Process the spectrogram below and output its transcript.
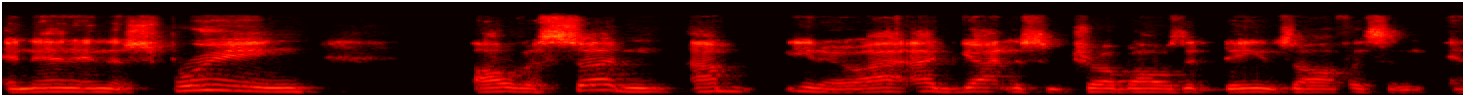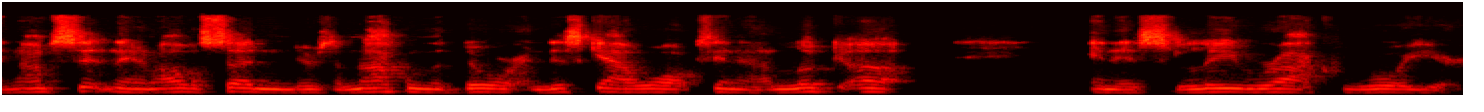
And then in the spring, all of a sudden, I'm, you know, I, would gotten into some trouble. I was at Dean's office and, and I'm sitting there and all of a sudden there's a knock on the door and this guy walks in and I look up and it's Lee Rock Royer.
